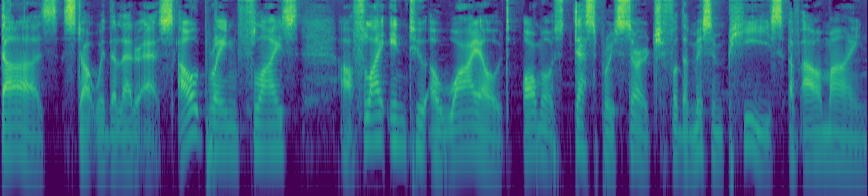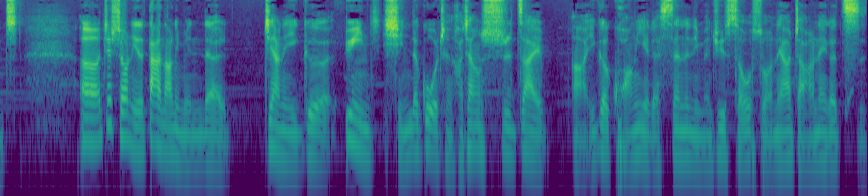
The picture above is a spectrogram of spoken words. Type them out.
does start with the letter S. Our brain flies, uh, fly into a wild, almost desperate search for the missing piece of our minds. 呃，这时候你的大脑里面的这样的一个运行的过程，好像是在啊一个狂野的森林里面去搜索，你要找到那个词，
